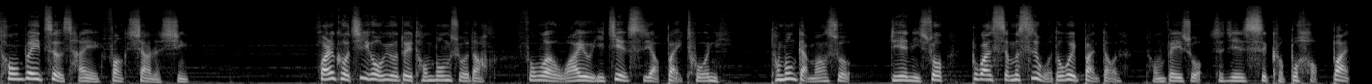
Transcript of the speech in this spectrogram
童飞这才放下了心，缓了口气后，又对童风说道：“风儿，我还有一件事要拜托你。”童风赶忙说：“爹，你说，不管什么事，我都会办到的。”童飞说：“这件事可不好办。”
